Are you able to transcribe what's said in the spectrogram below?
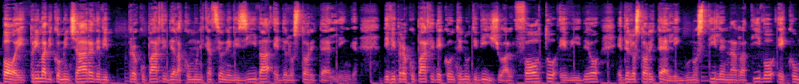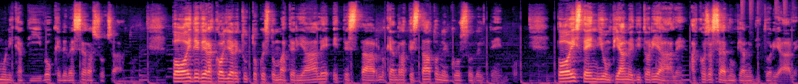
Poi, prima di cominciare, devi preoccuparti della comunicazione visiva e dello storytelling, devi preoccuparti dei contenuti visual, foto e video e dello storytelling, uno stile narrativo e comunicativo che deve essere associato. Poi devi raccogliere tutto questo materiale e testarlo, che andrà testato nel corso del tempo. Poi stendi un piano editoriale. A cosa serve un piano editoriale?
